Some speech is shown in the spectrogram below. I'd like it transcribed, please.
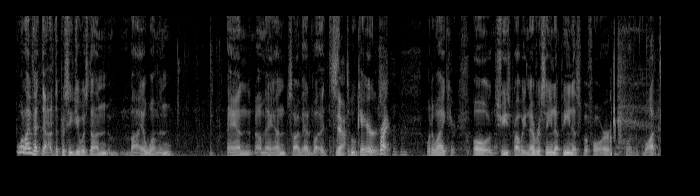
Well, I've had the, the procedure was done by a woman and a man, so I've had. bo- It's, Yeah. Who cares? Right. What do I care? Oh, she's probably never seen a penis before. like, what?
